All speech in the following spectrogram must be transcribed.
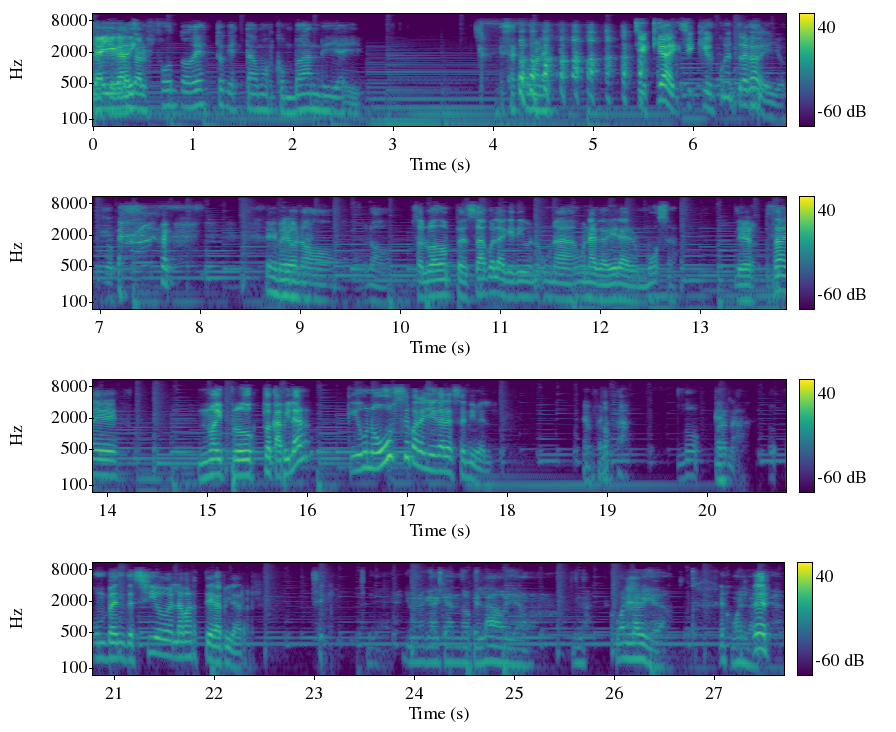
ya llegando al fondo de esto que estamos con Bandy y ahí. Esa es como la... si es que hay, si es que encuentra cabello. pero no, no. Saluda a Don Pensácola que tiene una, una cabellera hermosa. De verdad, eh, no hay producto capilar que uno use para llegar a ese nivel. Es verdad. No, para nada. Un bendecido en la parte capilar. Y uno queda quedando pelado ya. Como en la vida. Como en la vida.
